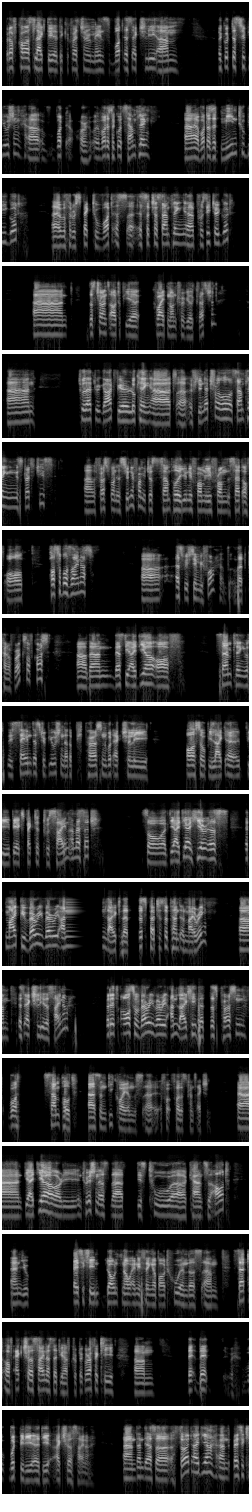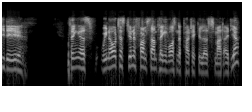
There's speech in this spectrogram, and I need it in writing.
but of course, like the, the question remains, what is actually um, a good distribution? Uh, what or what is a good sampling? Uh, what does it mean to be good? Uh, with respect to what is, uh, is such a sampling uh, procedure good? And this turns out to be a quite non-trivial question. And to that regard, we're looking at uh, a few natural sampling strategies. Uh, the first one is uniform. You just sample uniformly from the set of all possible signers. Uh, as we've seen before, that kind of works, of course. Uh, then there's the idea of sampling with the same distribution that a person would actually also be like uh, be, be expected to sign a message. So uh, the idea here is it might be very, very unlikely that this participant in my ring um, is actually the signer but it's also very, very unlikely that this person was sampled as a decoy in this, uh, for, for this transaction. And the idea or the intuition is that these two uh, cancel out and you basically don't know anything about who in this um, set of actual signers that you have cryptographically um, that, that would be the, uh, the actual signer. And then there's a, third idea, and basically the thing is we noticed uniform sampling wasn't a particularly smart idea.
